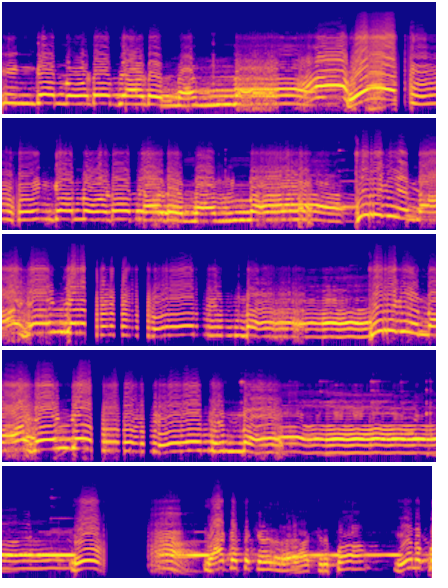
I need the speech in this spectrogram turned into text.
ಹಿಂಗ ನೋಡಬ್ಯಾಡ ನನ್ನ. ಹಿಂಗ ನೋಡಬ್ಯಾಡ ನನ್ನ. ಯಾಕಂತ ಕೇಳಿದ್ರ? ಯಾಕ್ರಿಪ್ಪ ಏನಪ್ಪ?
